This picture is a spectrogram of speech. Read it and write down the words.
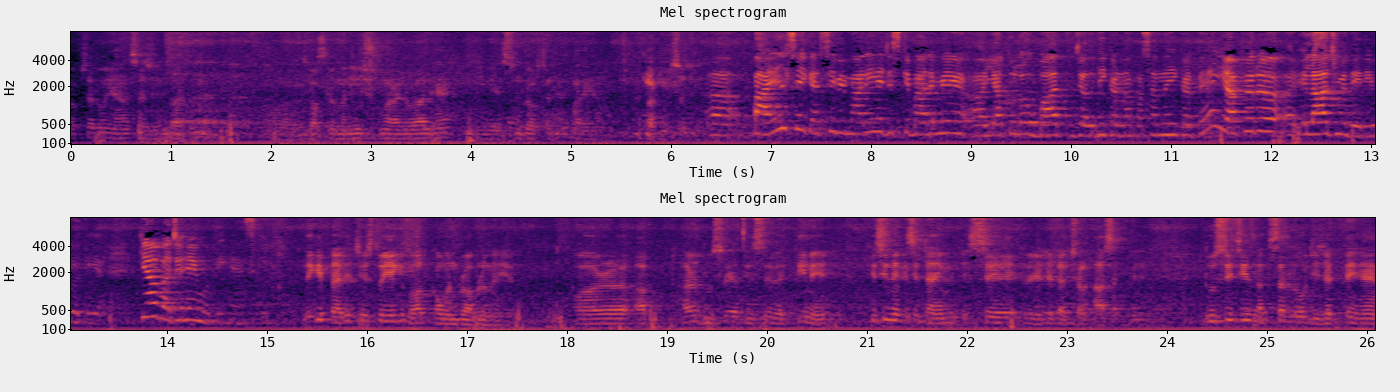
अफसर हूँ यहाँ डिपार्टमेंट और डॉक्टर मनीष कुमार अग्रवाल हैं असिस्टेंट डॉक्टर हैं हमारे यहाँ सर्जरी पाइल्स एक ऐसी बीमारी है जिसके बारे में या तो लोग बात जल्दी करना पसंद नहीं करते हैं या फिर इलाज में देरी होती है। क्या वजहें होती हैं इसकी? देखिए पहली चीज़ तो ये कि बहुत कॉमन प्रॉब्लम है ये। और अब हर दूसरे या तीसरे व्यक्ति में किसी न किसी टाइम इससे रिलेटेड लक्षण आ सकते हैं। दूसरी चीज़, अक्सर लोग झिझकते हैं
